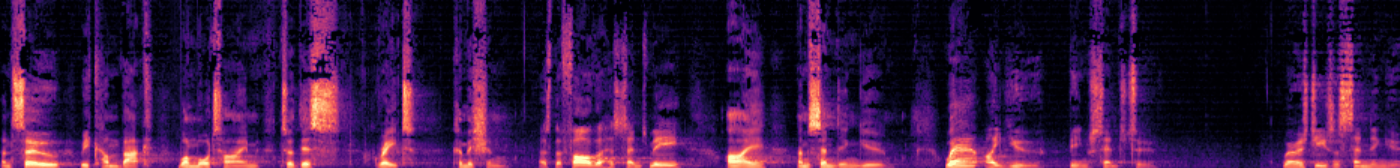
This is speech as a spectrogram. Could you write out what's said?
And so we come back one more time to this great commission. As the Father has sent me, I am sending you. Where are you being sent to? Where is Jesus sending you?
